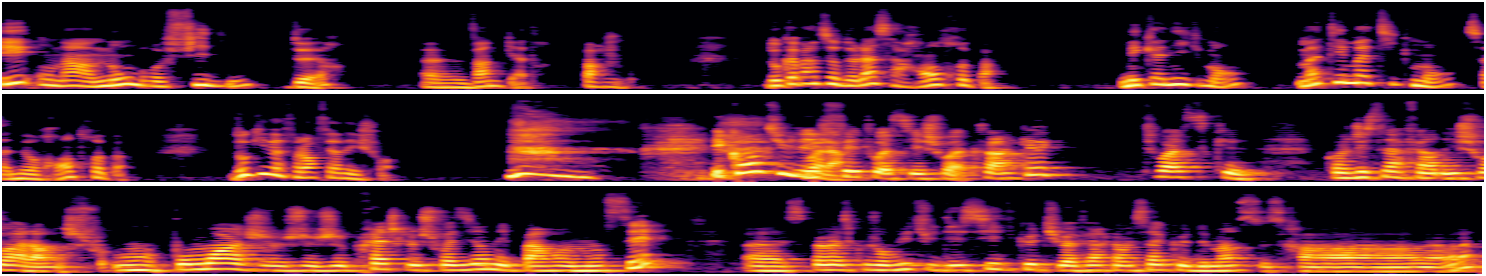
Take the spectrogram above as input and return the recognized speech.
et on a un nombre fini d'heures, 24 euh, par jour. Donc à partir de là, ça rentre pas. Mécaniquement, mathématiquement, ça ne rentre pas. Donc il va falloir faire des choix. et quand tu les fais, toi, ces choix, enfin, tu vois, ce que, quand je dis ça faire des choix, alors pour moi, je, prêche le choisir n'est pas renoncer. Euh, c'est pas parce qu'aujourd'hui tu décides que tu vas faire comme ça que demain ce sera. Bah, voilà.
